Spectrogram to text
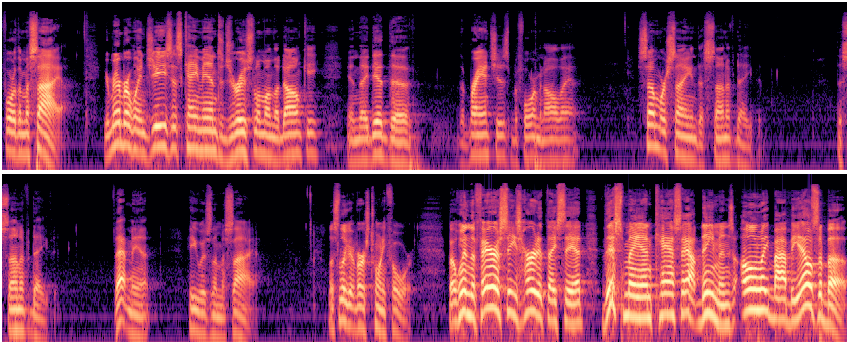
for the Messiah. You remember when Jesus came into Jerusalem on the donkey and they did the, the branches before him and all that? Some were saying the son of David. The son of David. That meant he was the Messiah. Let's look at verse 24. But when the Pharisees heard it, they said, This man casts out demons only by Beelzebub,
